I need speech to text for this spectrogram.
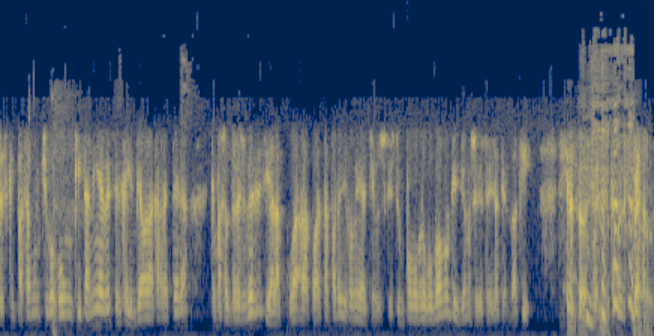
Es que pasaba un chico con un quitanieves, el que limpiaba la carretera, que pasó tres veces y a la, cua- a la cuarta paró y dijo, mira, chicos, es que estoy un poco preocupado porque yo no sé qué estáis haciendo aquí. Y nosotros pues, estábamos esperando,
